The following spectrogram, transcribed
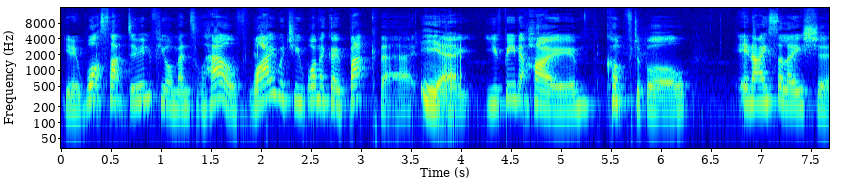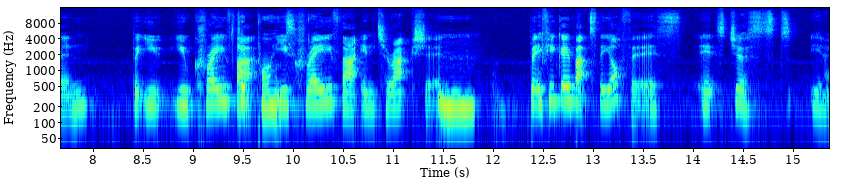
you know, what's that doing for your mental health? Why would you want to go back there? You Yeah. know, you've been at home, comfortable, in isolation, but you you crave that you crave that interaction. Mm-hmm. But if you go back to the office, it's just you know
